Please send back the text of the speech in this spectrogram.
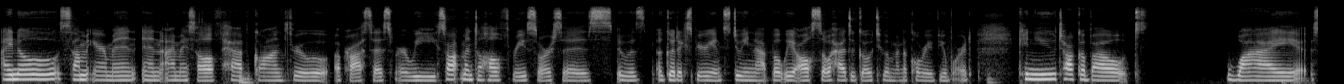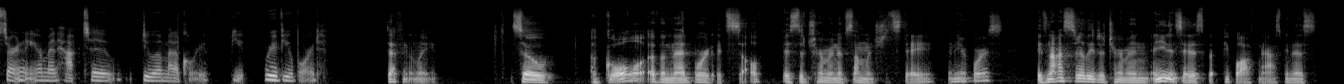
I know some airmen and I myself have gone through a process where we sought mental health resources. It was a good experience doing that, but we also had to go to a medical review board. Can you talk about why certain airmen have to do a medical review, review board? Definitely. So, a goal of a med board itself is to determine if someone should stay in the Air Force. It's not necessarily determine, and you didn't say this, but people often ask me this.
